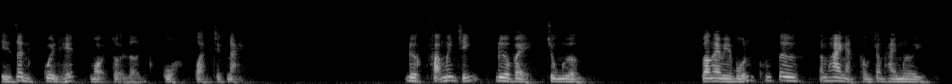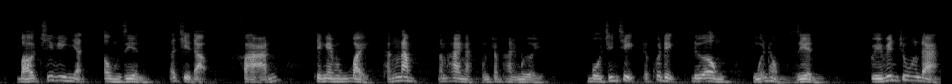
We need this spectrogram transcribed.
thì dân quên hết mọi tội lớn của quan chức này. Được Phạm Minh Chính đưa về Trung ương. Vào ngày 14 tháng 4 năm 2020, báo chí ghi nhận ông Diên đã chỉ đạo phá án thì ngày 7 tháng 5 năm 2020, Bộ Chính trị đã quyết định đưa ông Nguyễn Hồng Diên, Ủy viên Trung ương Đảng,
